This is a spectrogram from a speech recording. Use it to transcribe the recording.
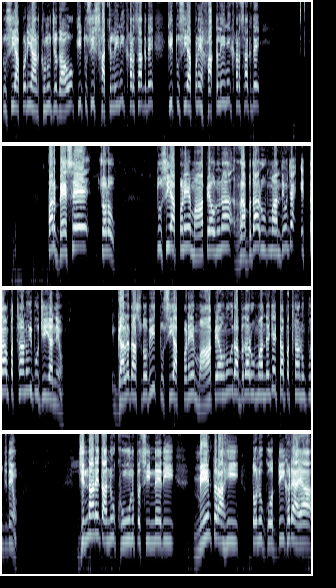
ਤੁਸੀਂ ਆਪਣੀ ਅਣਖ ਨੂੰ ਜਗਾਓ, ਕਿ ਤੁਸੀਂ ਸੱਚ ਲਈ ਨਹੀਂ ਖੜ ਸਕਦੇ? ਕਿ ਤੁਸੀਂ ਆਪਣੇ ਹੱਕ ਲਈ ਨਹੀਂ ਖੜ ਸਕਦੇ? ਪਰ ਵੈਸੇ, ਚਲੋ, ਤੁਸੀਂ ਆਪਣੇ ਮਾਪਿਆਂ ਨੂੰ ਨਾ ਰੱਬ ਦਾ ਰੂਪ ਮੰਨਦੇ ਹੋ ਜਾਂ ਇੱਟਾਂ ਪੱਥਰਾਂ ਨੂੰ ਹੀ ਪੂਜੀ ਜਾਂਦੇ ਹੋ? ਗੱਲ ਦੱਸ ਦਿਓ ਵੀ ਤੁਸੀਂ ਆਪਣੇ ਮਾਪਿਆਂ ਨੂੰ ਰੱਬ ਦਾ ਰੂਪ ਮੰਨਦੇ ਹੋ ਜਾਂ ਇੱਟਾਂ ਪੱਥਰਾਂ ਨੂੰ ਪੂਜਦੇ ਹੋ? ਜਿਨ੍ਹਾਂ ਨੇ ਤੁਹਾਨੂੰ ਖੂਨ ਪਸੀਨੇ ਦੀ ਮਿਹਨਤ ਰਾਹੀਂ ਤੁਹਾਨੂੰ ਗੋਦੀ ਖੜਾਇਆ,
